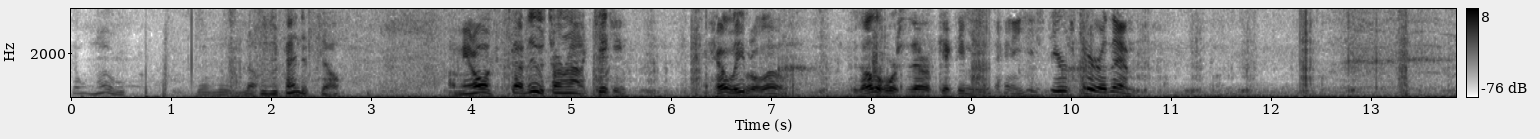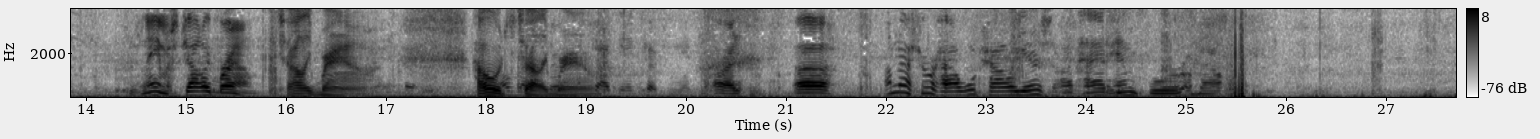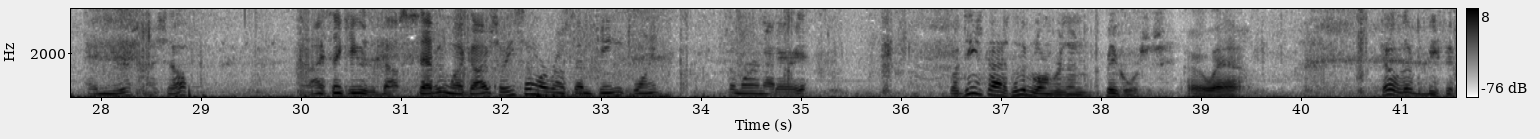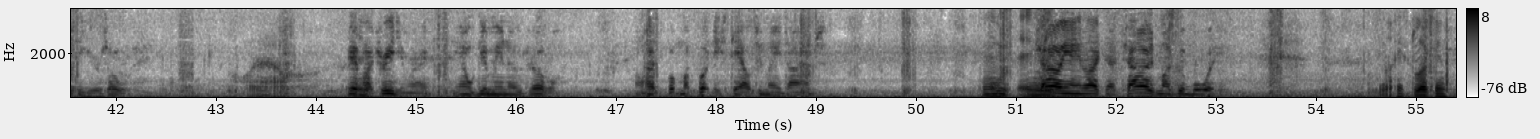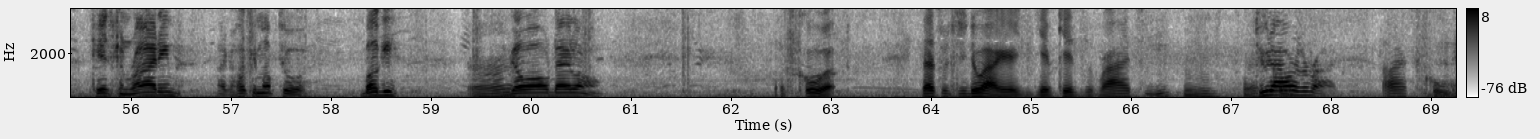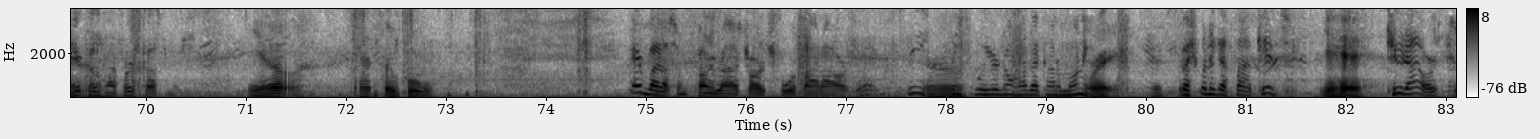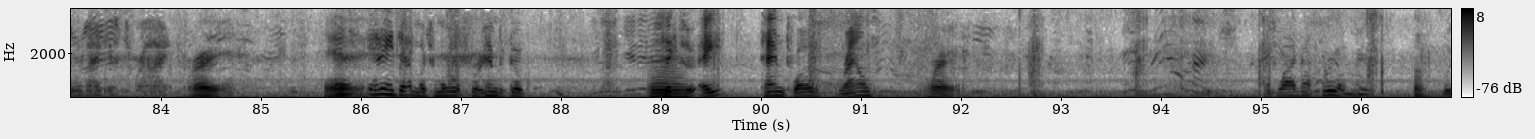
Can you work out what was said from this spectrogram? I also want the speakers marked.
Speaker 1: don't know
Speaker 2: Don't know
Speaker 1: to defend itself. I mean, all it's got to do is turn around and kick him. And he'll leave it alone. Because other horses there have kicked him, and he steers clear of them. His name is Charlie Brown.
Speaker 3: Charlie Brown. How old's Charlie Brown?
Speaker 1: All right. Uh, I'm not sure how old Charlie is. I've had him for about 10 years myself. I think he was about seven when I got him, so he's somewhere around 17, 20, somewhere in that area. But these guys live longer than big horses.
Speaker 3: Oh wow.
Speaker 1: He'll live to be 50 years old
Speaker 3: Wow.
Speaker 1: if I treat him right. He don't give me no trouble. I don't have to put my foot in his tail too many times.
Speaker 3: And, and
Speaker 1: Charlie ain't like that. Charlie's my good boy.
Speaker 3: it's nice looking.
Speaker 1: Kids can ride him. I can hook him up to a buggy Go all day long.
Speaker 3: that's cool. So that's what you do out here. You give kids the rides.
Speaker 1: Mhm.
Speaker 3: Mm-hmm.
Speaker 1: Two dollars a ride.
Speaker 3: Oh, that's cool.
Speaker 1: And here comes my first customers.
Speaker 3: Yeah, that's so cool.
Speaker 1: Everybody else on pony rides charge four or five dollars. Right? These
Speaker 3: Uh.
Speaker 1: people here don't have that kind of money.
Speaker 3: Right. That's
Speaker 1: Especially when they got five kids.
Speaker 3: yeah.
Speaker 1: Two dollars, everybody gets to ride.
Speaker 3: Right.
Speaker 1: And
Speaker 3: Yeah.
Speaker 1: it ain't that much more for him to go six
Speaker 3: Mhm.
Speaker 1: or eight, ten, twelve rounds.
Speaker 3: Right.
Speaker 1: That's why I got three of them here.
Speaker 3: Hmm.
